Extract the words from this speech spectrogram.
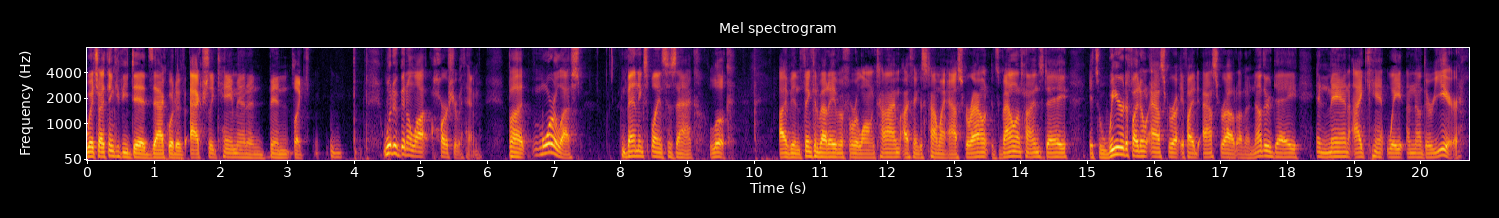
which I think if he did, Zach would have actually came in and been like, would have been a lot harsher with him. But more or less, Ben explains to Zach, look, I've been thinking about Ava for a long time. I think it's time I ask her out. It's Valentine's Day. It's weird if I don't ask her if I'd ask her out on another day. And man, I can't wait another year.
